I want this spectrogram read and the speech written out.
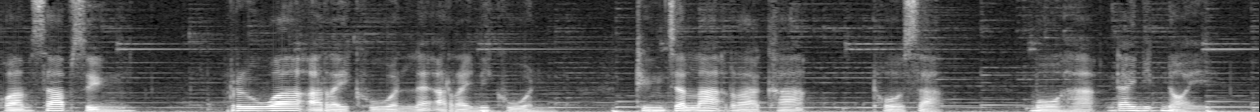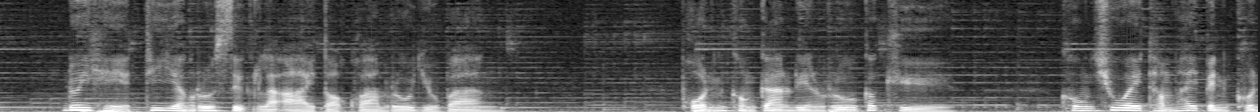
ความซาบซึ้ง รู้ว่าอะไรควรและอะไรไม่ควร ถึงจะละราคะ โทสะ โมหะได้นิดหน่อย ด้วยเหตุที่ยังรู้สึกละอายต่อความรู้อยู่บ้าง ผลของการเรียนรู้ก็คือ คงช่วยทำให้เป็นคน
